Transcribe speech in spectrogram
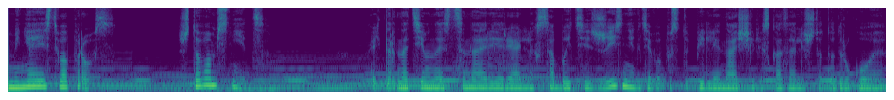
меня есть вопрос. Что вам снится? Альтернативные сценарии реальных событий из жизни, где вы поступили иначе или сказали что-то другое.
